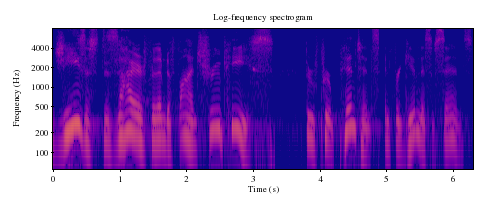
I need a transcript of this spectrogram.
Jesus desired for them to find true peace through repentance and forgiveness of sins.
